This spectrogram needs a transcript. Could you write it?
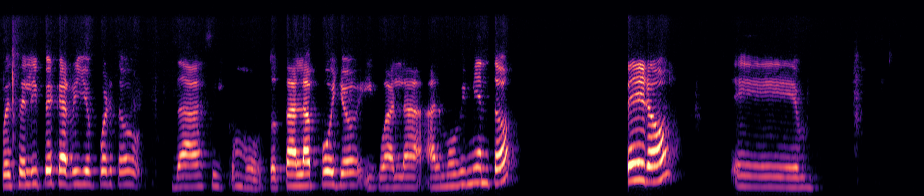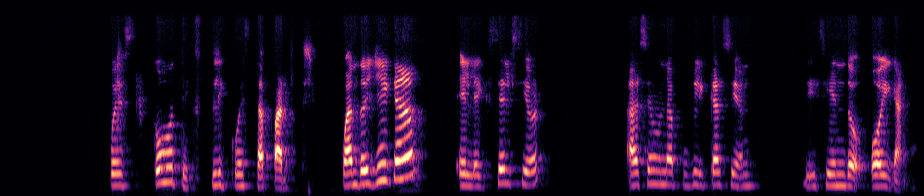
pues Felipe Carrillo Puerto da así como total apoyo igual a- al movimiento, pero, eh, pues, ¿cómo te explico esta parte? Cuando llega el Excelsior, hace una publicación diciendo, oigan,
